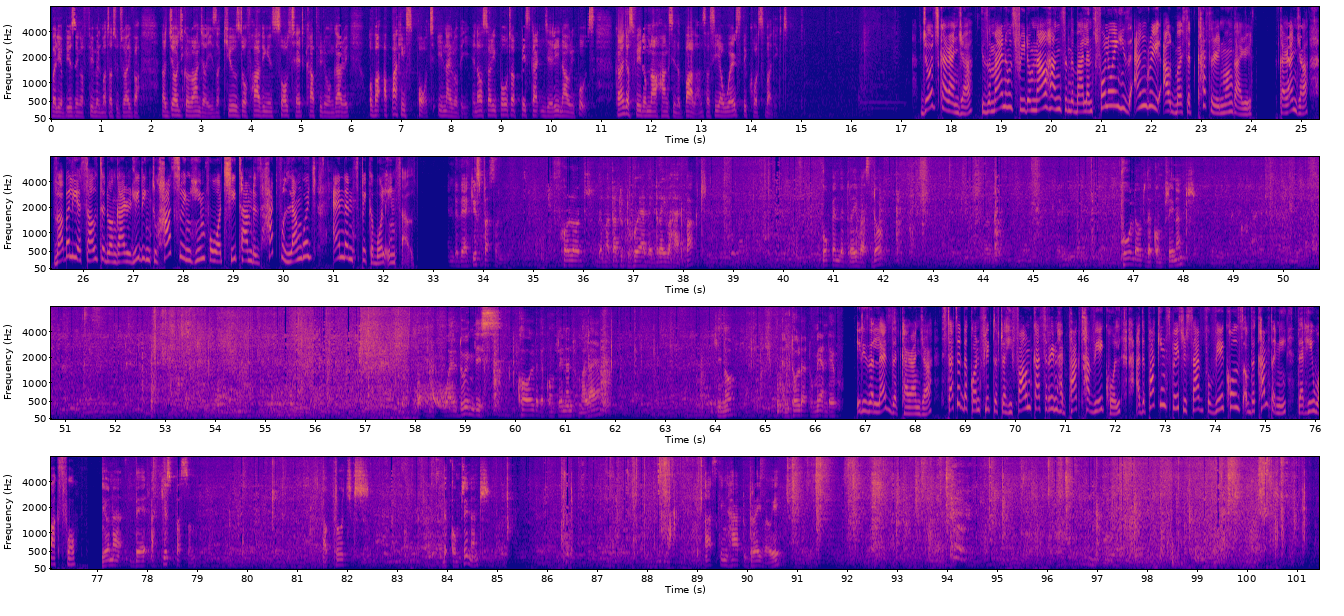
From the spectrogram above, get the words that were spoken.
Verbally abusing a female matatu driver. Now, George Karanja is accused of having insulted Catherine Wangari over a parking spot in Nairobi. And also reporter Priska Njeri now reports Karanja's freedom now hangs in the balance as he awaits the court's verdict. George Karanja is a man whose freedom now hangs in the balance following his angry outburst at Catherine Wangari. Karanja verbally assaulted Wangari, leading to her suing him for what she termed as hurtful language and unspeakable insult. And the accused person followed the matatu to where the driver had parked, opened the driver's door, pulled out the complainant, doing this, called the complainant Malaya, Kino, and told her to mea ndevu. It is alleged that Karanja started the conflict after he found Catherine had parked her vehicle at the parking space reserved for vehicles of the company that he works for. Your Honor, the accused person approached the complainant asking her to drive away.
